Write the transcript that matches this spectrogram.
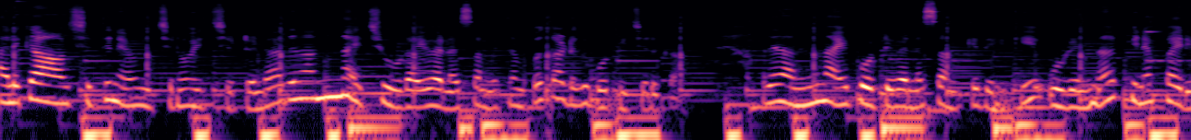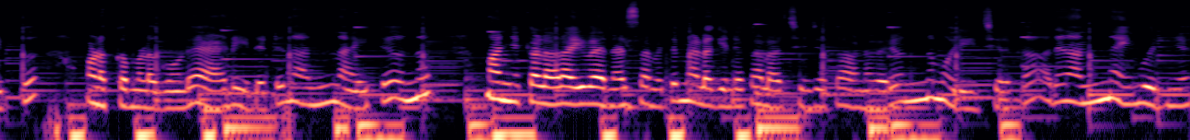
അതിലേക്ക് ആവശ്യത്തിന് ഒഴിച്ചിന് ഒഴിച്ചിട്ടുണ്ട്. അത് നന്നായി ചൂടായി വരുന്ന സമയത്ത് നമുക്ക് കടുക് പൊട്ടിച്ചെടുക്കാം. അത് നന്നായി പൊട്ടി വരുന്ന സമയത്ത് ഇതിലേക്ക് ഉഴുന്ന് പിന്നെ പരിപ്പ് ഉണക്കമുളക് കൊണ്ട് ആഡ് ചെയ്തിട്ട് നന്നായിട്ട് ഒന്ന് മഞ്ഞ കളറായി വരുന്ന സമയത്ത് മിളകിന്റെ കളർ ചേഞ്ച് കാണാൻ വരെ ഒന്ന് മുരിയിച്ചെടുക്കുക. അത് നന്നായി മുരിഞ്ഞ്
